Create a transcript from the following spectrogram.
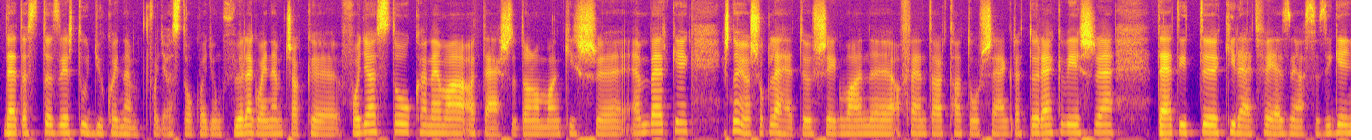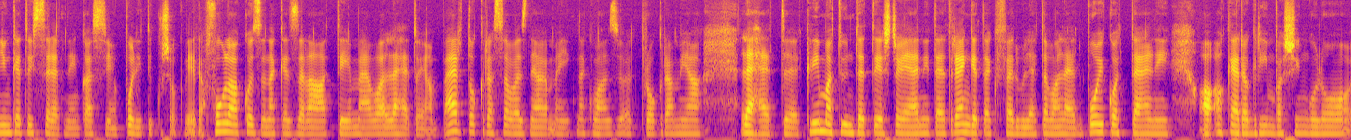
de hát azt azért tudjuk, hogy nem fogyasztók vagyunk főleg, vagy nem csak fogyasztók, hanem a, a társadalomban kis emberkék, és nagyon sok lehetőség van a fenntarthatóságra, törekvésre, tehát itt ki lehet fejezni azt az igényünket, hogy szeretnénk azt, hogy a politikusok végre foglalkozzanak ezzel a témával, lehet olyan pártokra szavazni, amelyiknek van zöld programja, lehet klímatüntetésre járni, tehát rengeteg felülete van, lehet bolykottálni, a, akár a greenwashingoló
